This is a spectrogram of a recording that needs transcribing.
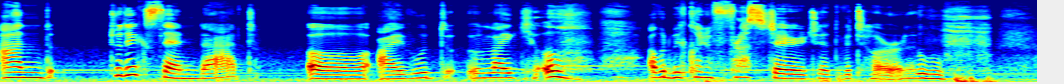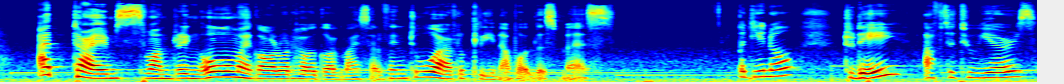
And to the extent that uh, I would like, I would be kind of frustrated with her. Oof. At times, wondering, oh my god, what have I got myself into? I have to clean up all this mess. But you know, today, after two years,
